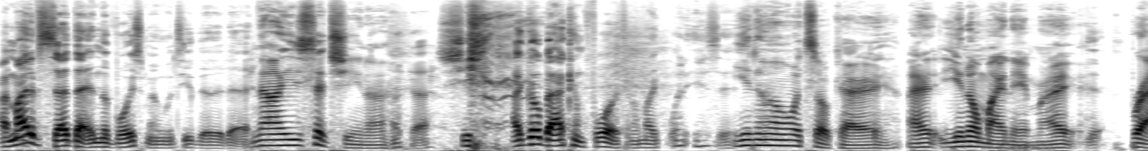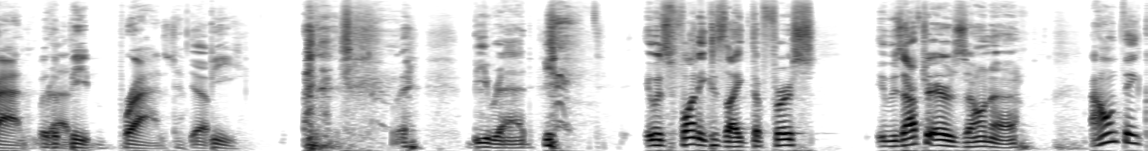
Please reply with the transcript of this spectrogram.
I might have said that in the voice memo to you the other day. No, you said Sheena. Okay. She. I go back and forth, and I'm like, what is it? You know, it's okay. I. You know my name, right? Brad with Brad. a B. Brad. Yep. B. be rad. it was funny because like the first, it was after Arizona. I don't think,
